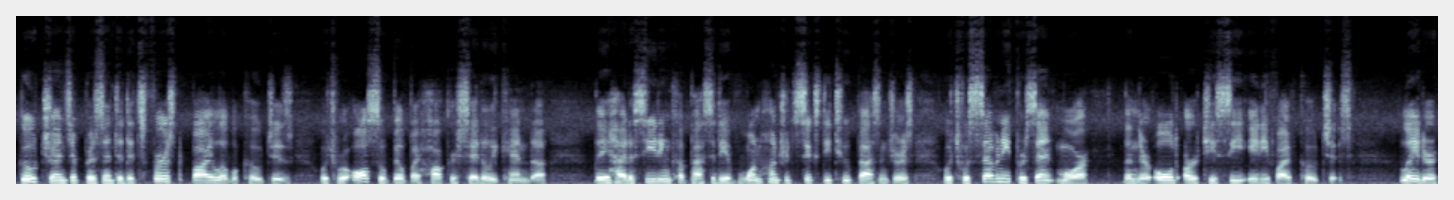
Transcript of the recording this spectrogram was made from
GO Transit presented its first bi-level coaches, which were also built by Hawker Siddeley Canada. They had a seating capacity of 162 passengers, which was 70% more than their old RTC 85 coaches. Later,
